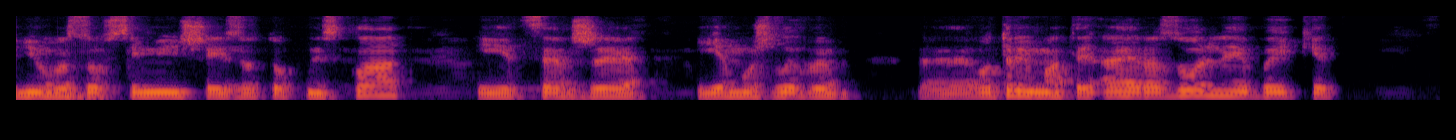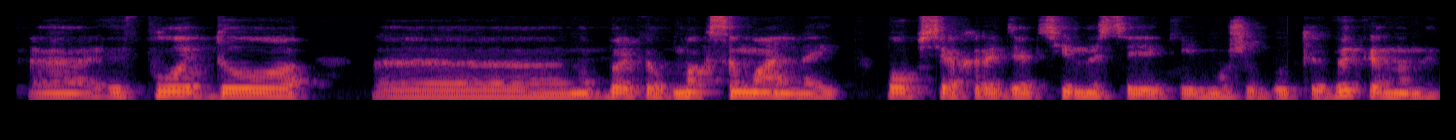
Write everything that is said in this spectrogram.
в нього зовсім інший ізотопний склад, і це вже є можливим е, отримати аерозольний викид, е, вплоть до, е, наприклад, максимальний обсяг радіоактивності, який може бути виконаний,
